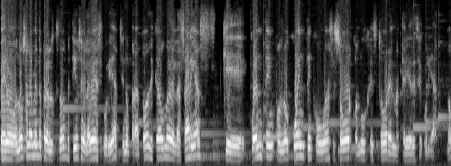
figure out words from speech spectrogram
Pero no solamente para los que estamos metidos en el área de seguridad, sino para todos y cada una de las áreas que cuenten o no cuenten con un asesor, con un gestor en materia de seguridad, ¿no?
